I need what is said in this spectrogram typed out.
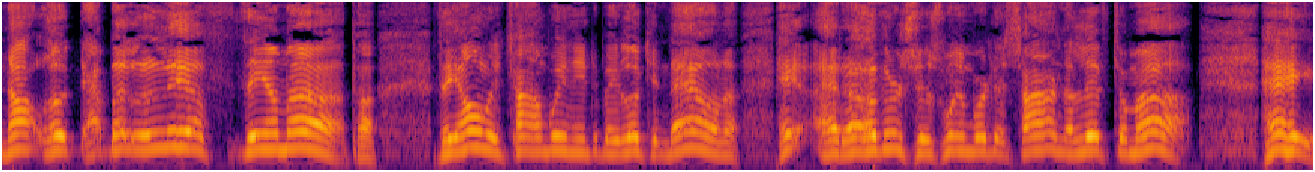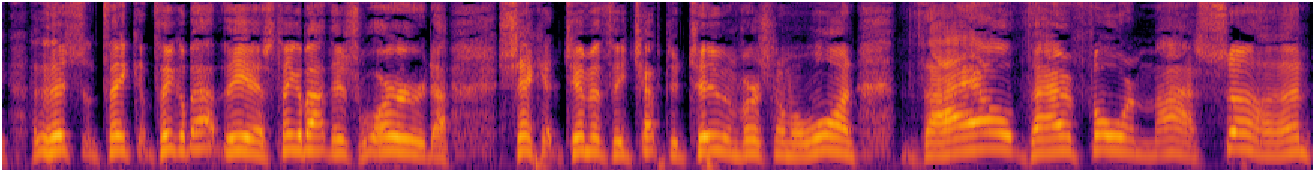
not look but lift them up. The only time we need to be looking down at others is when we're desiring to lift them up. Hey, listen, think, think about this. Think about this word. Second Timothy chapter 2 and verse number 1. Thou therefore, my son,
